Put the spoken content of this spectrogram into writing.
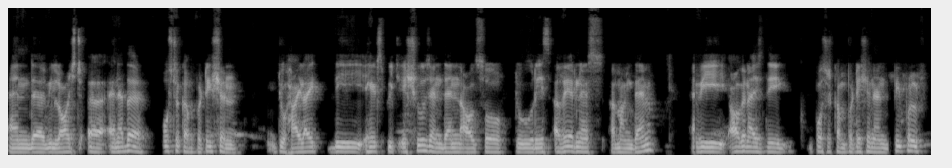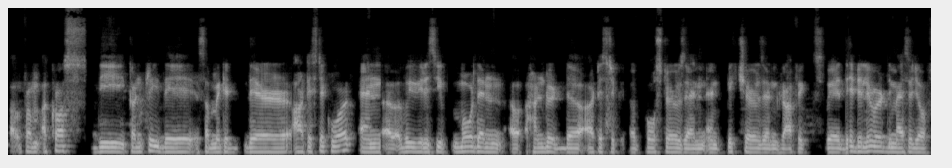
and uh, we launched uh, another poster competition to highlight the hate speech issues and then also to raise awareness among them. And we organized the poster competition and people from across the country they submitted their artistic work and uh, we received more than a hundred uh, artistic uh, posters and, and pictures and graphics where they delivered the message of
